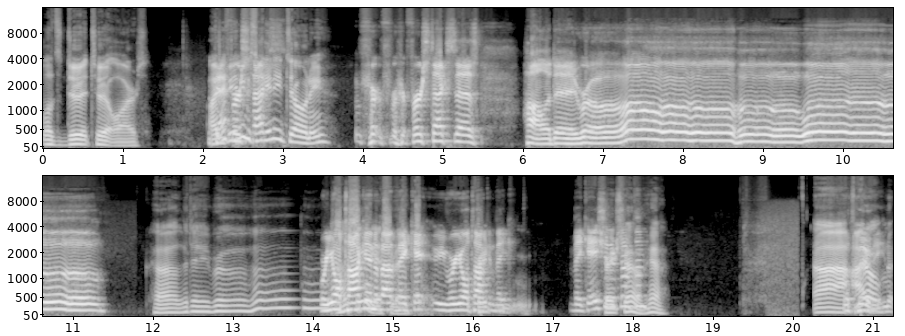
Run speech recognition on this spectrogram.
Let's do it to it, Lars. Okay, I'm first text. skinny, Tony. Fir- fir- First text says, "Holiday road." Holiday road. Were you all talking about yesterday. vacation? Were you all talking Great- vac- vacation or great show, something? Yeah. Uh, I don't know.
